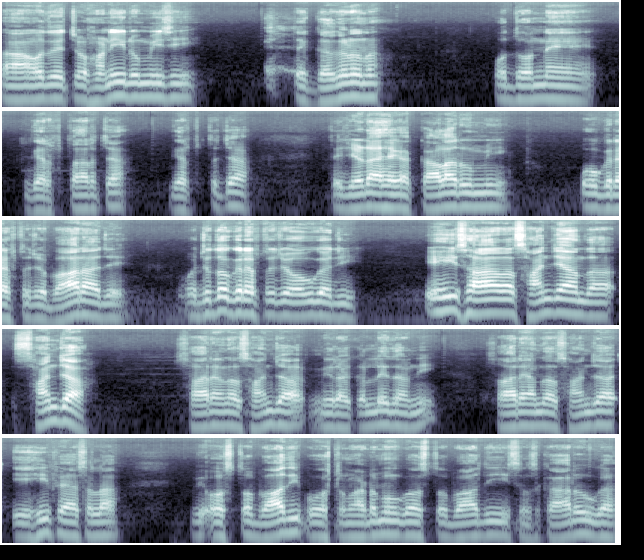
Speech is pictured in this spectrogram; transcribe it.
ਤਾਂ ਉਹਦੇ ਵਿੱਚੋਂ ਹਣੀ ਰੂਮੀ ਸੀ ਤੇ ਗਗਨ ਉਹ ਦੋਨੇ ਗ੍ਰਿਫਤਾਰ ਚ ਆ, ਗ੍ਰਿਫਤ ਚ ਆ। ਤੇ ਜਿਹੜਾ ਹੈਗਾ ਕਾਲਾ ਰੂਮੀ ਉਹ ਗ੍ਰਿਫਤ ਚੋਂ ਬਾਹਰ ਆ ਜੇ ਉਹ ਜਦੋਂ ਗ੍ਰਿਫਤ ਚੋਂ ਆਊਗਾ ਜੀ ਇਹੀ ਸਾਰਾ ਸਾਂਝਿਆਂ ਦਾ ਸਾਂਝਾ ਸਾਰਿਆਂ ਦਾ ਸਾਂਝਾ ਮੇਰਾ ਇਕੱਲੇ ਦਾ ਨਹੀਂ ਸਾਰਿਆਂ ਦਾ ਸਾਂਝਾ ਇਹੀ ਫੈਸਲਾ ਵੀ ਉਸ ਤੋਂ ਬਾਅਦ ਹੀ ਪੋਸਟਮਾਰਟਮ ਹੋਊਗਾ ਉਸ ਤੋਂ ਬਾਅਦ ਹੀ ਸੰਸਕਾਰ ਹੋਊਗਾ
